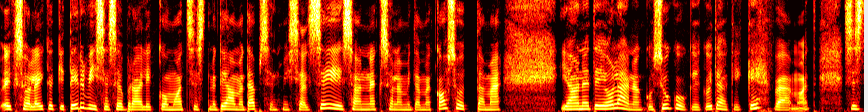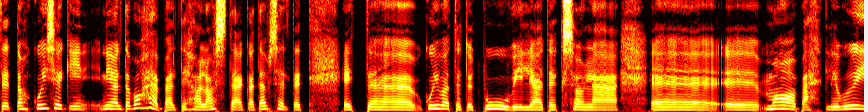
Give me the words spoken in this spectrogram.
eks ole, ikkagi tervisesõbralikumad, sest me teame täpselt, mis seal sees on, eks ole, mida me kasutame. ja need ei ole nagu sugugi kuidagi kehvemad, sest et noh, kui isegi nii-öelda vahepeal teha lastega täpselt, et, et äh, kuivatatud puuviljad, eks ole, äh, äh, maapähkli või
